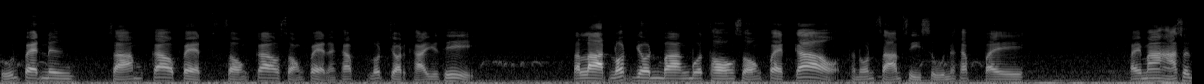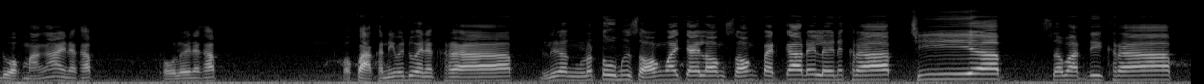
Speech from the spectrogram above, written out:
081 398 2928 นะครับ รถจอดขายอยู่ที่ ตลาดรถยนต์บางบัวทอง 289 ถนน 340 นะครับ ไปไปมาหาสะดวกมาง่ายนะครับ โทรเลยนะครับ ขอฝากคันนี้ไว้ด้วยนะครับ เรื่องรถตู้มือ 2 ไว้ใจลอง 289 ได้เลยนะครับ เชียบ สวัสดีครับ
